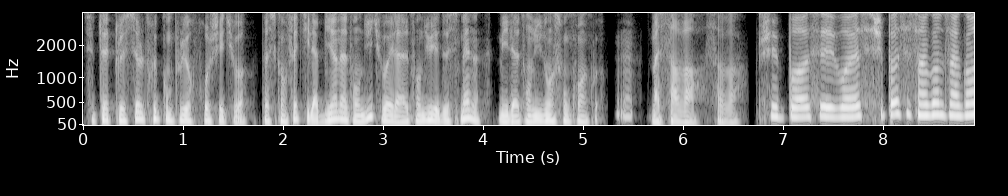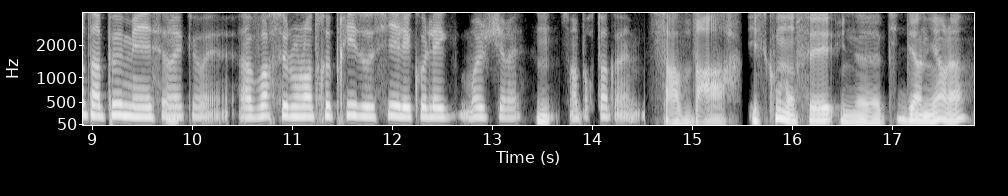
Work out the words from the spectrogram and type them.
C'est peut-être le seul truc qu'on peut lui reprocher, tu vois. Parce qu'en fait, il a bien attendu, tu vois, il a attendu les deux semaines, mais il a attendu dans son coin, quoi. Mm. Bah ça va, ça va. Je sais pas, c'est ouais, je sais pas, c'est 50-50 un peu, mais c'est Mm. vrai que ouais, à voir selon l'entreprise aussi et les collègues, moi je dirais. Mm. C'est important quand même. Ça va. Est-ce qu'on en fait une euh, petite dernière là?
